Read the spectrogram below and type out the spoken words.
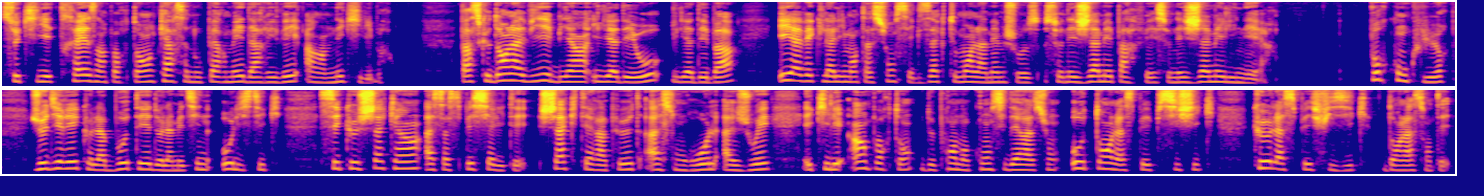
ce qui est très important car ça nous permet d'arriver à un équilibre. Parce que dans la vie, eh bien, il y a des hauts, il y a des bas, et avec l'alimentation, c'est exactement la même chose. Ce n'est jamais parfait, ce n'est jamais linéaire. Pour conclure, je dirais que la beauté de la médecine holistique, c'est que chacun a sa spécialité, chaque thérapeute a son rôle à jouer et qu'il est important de prendre en considération autant l'aspect psychique que l'aspect physique dans la santé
